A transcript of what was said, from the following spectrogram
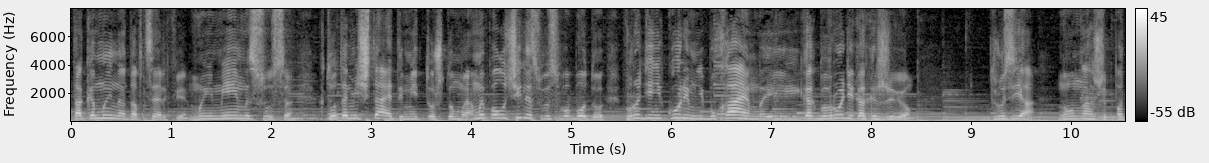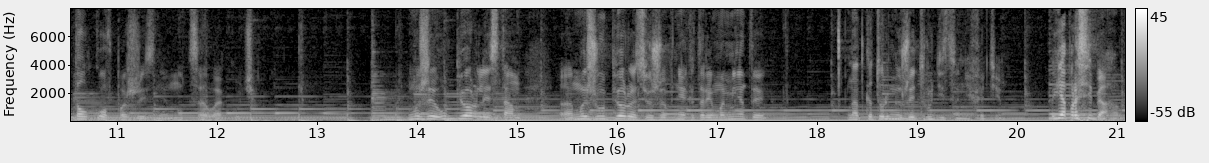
Так и мы иногда в церкви. Мы имеем Иисуса. Кто-то мечтает иметь то, что мы. А мы получили свою свободу. Вроде не курим, не бухаем, и как бы вроде как и живем. Друзья, ну у нас же потолков по жизни, ну целая куча. Мы же уперлись там, э, мы же уперлись уже в некоторые моменты, над которыми уже и трудиться не хотим. Я про себя говорю.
